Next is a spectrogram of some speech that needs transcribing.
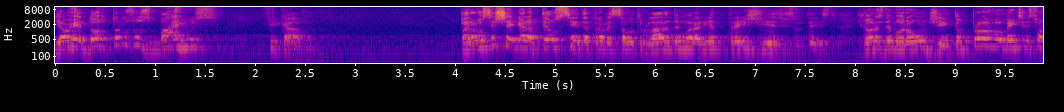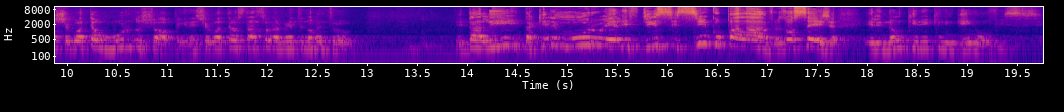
E ao redor todos os bairros ficavam. Para você chegar até o centro e atravessar o outro lado, demoraria três dias, diz o texto. Jonas demorou um dia. Então, provavelmente, ele só chegou até o muro do shopping. Ele chegou até o estacionamento e não entrou. E dali, daquele muro, ele disse cinco palavras. Ou seja, ele não queria que ninguém ouvisse.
